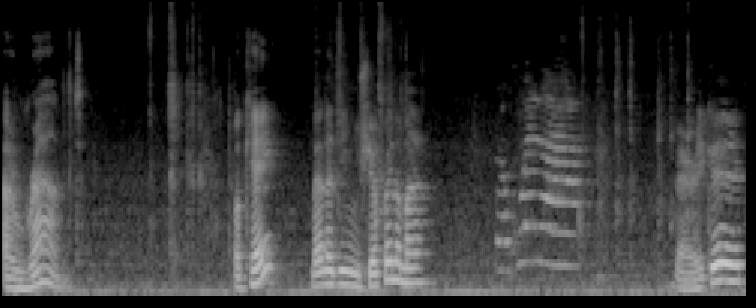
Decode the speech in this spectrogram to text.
around。OK，Melody，你学会了吗学会啦。 ？Very good。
